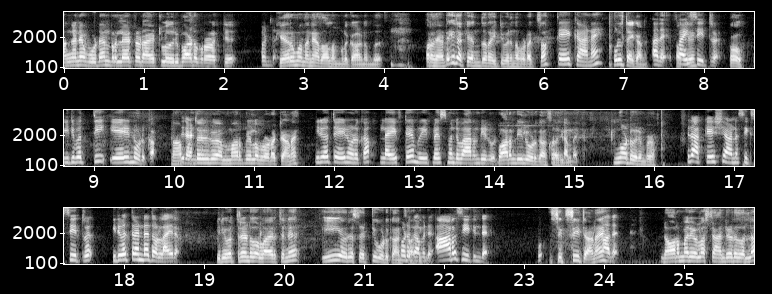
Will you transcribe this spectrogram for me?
അങ്ങനെ വുഡൻ റിലേറ്റഡ് ആയിട്ടുള്ള ഒരുപാട് പ്രൊഡക്റ്റ് കേറുമ്പോൾ തന്നെ അതാണ് നമ്മൾ കാണുന്നത്. പറഞ്ഞാട്ടെ ഇതൊക്കെ എന്ത് റേറ്റ് വരുന്ന പ്രൊഡക്ട്സാ തേക്കാണേ. ഫുൾ തേക്കാണ് അതെ ഫൈവ് സീറ്റർ ഓ. ഇരുപത്തി ഏഴിന് കൊടുക്കാം നാൽപ്പത്തേഴ് രൂപ എം ആർ പി ഉള്ള പ്രൊഡക്റ്റ് ആണ്. ഇരുപത്തി ഏഴിന് കൊടുക്കാം ലൈഫ് ടൈം റീപ്ലേസ്മെന്റ് വാറന്റിയിൽ വാറണ്ടിയിൽ കൊടുക്കാൻ സാധിക്കും. ഇങ്ങോട്ട് വരുമ്പോഴോ? ഇത് അക്കേഷ്യ ആണ് സിക്സ് സീറ്റർ ഇരുപത്തിരണ്ട് തൊള്ളായിരം. ഇരുപത്തിരണ്ട് തൊള്ളായിരത്തിന് ഈ ഒരു സെറ്റ് കൊടുക്കാൻ കൊടുക്കാൻ സാധിക്കും. പറ്റും. ആറ് സീറ്റിന്റെ സിക്സ് സീറ്റ് ആണ്. അതെ. നോർമലി ഉള്ള സ്റ്റാൻഡേർഡ് അല്ല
